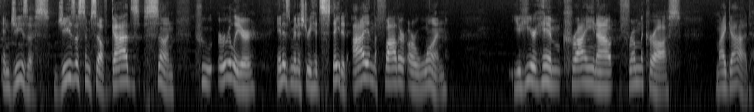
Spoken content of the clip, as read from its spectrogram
And Jesus, Jesus himself, God's Son, who earlier in his ministry had stated, I and the Father are one, you hear him crying out from the cross, My God,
